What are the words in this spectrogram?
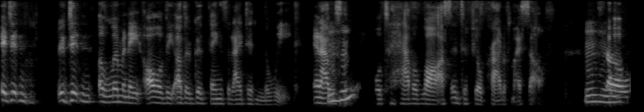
it didn't, it didn't eliminate all of the other good things that I did in the week. And I was Mhm. able to have a loss and to feel proud of myself. Mhm. So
